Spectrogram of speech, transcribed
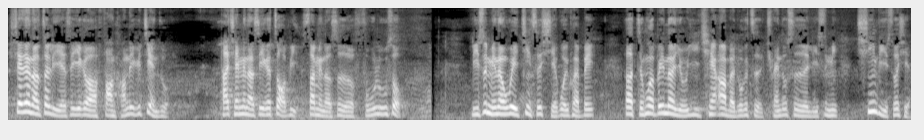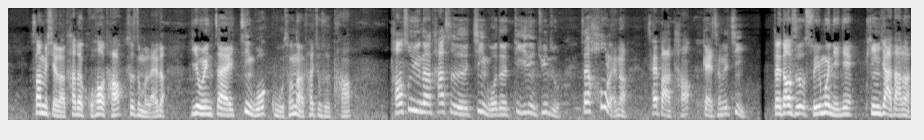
现在呢这里也是一个仿唐的一个建筑。它前面呢是一个照壁，上面呢是福禄寿。李世民呢为晋祠写过一块碑。呃，整块碑呢有一千二百多个字，全都是李世民亲笔所写。上面写了他的国号唐是怎么来的。因为在晋国古称呢，他就是唐。唐叔虞呢，他是晋国的第一任君主，在后来呢，才把唐改成了晋。在当时隋末年间，天下大乱，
